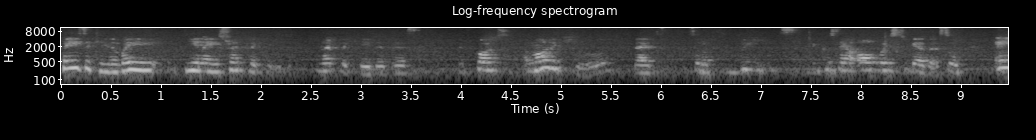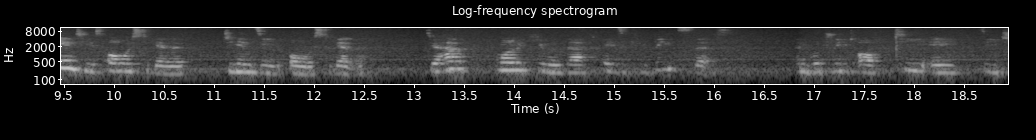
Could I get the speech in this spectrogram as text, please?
basically, the way DNA is replicated, replicated is we've got a molecule that sort of reads because they are always together. So A and T is always together, G and Z always together. So you have a molecule that basically reads this and would read off T A Z G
